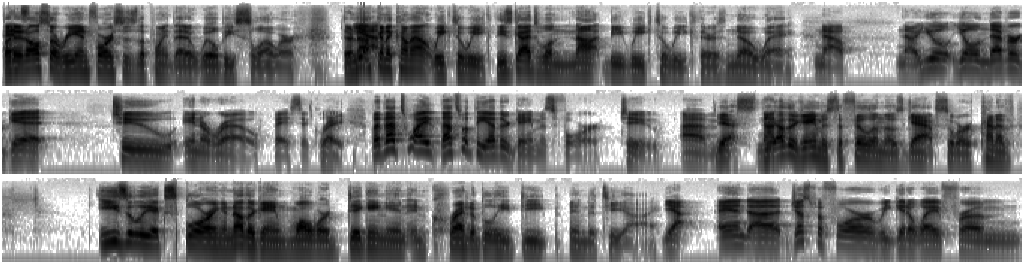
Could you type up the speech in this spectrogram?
But And it also reinforces the point that it will be slower. They're not going to come out week to week. These guides will not be week to week. There is no way. No, no, you'll you'll never get two in a row, basically. Right. But that's why that's what the other game is for too. Um, Yes. not- the other game is to fill in those gaps. So we're kind of easily exploring another game while we're digging in incredibly deep into TI. Yeah. And uh, just before we get away from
